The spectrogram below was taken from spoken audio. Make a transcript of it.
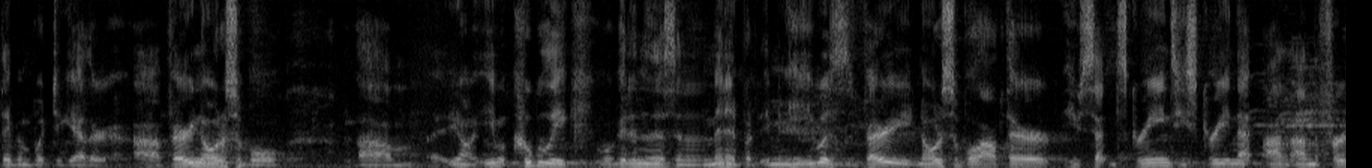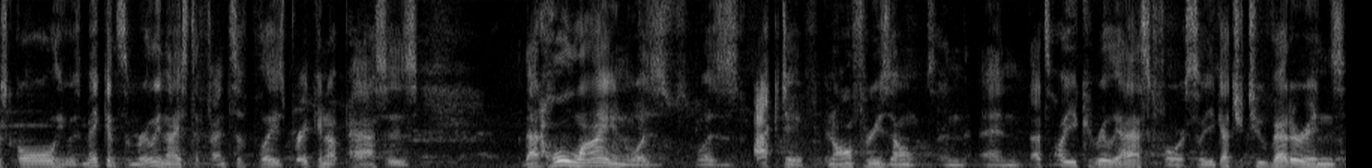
they've been put together. Uh, very noticeable. Um, you know, even Kubalik, we'll get into this in a minute, but I mean, he was very noticeable out there. He was setting screens. He screened that on, on the first goal. He was making some really nice defensive plays, breaking up passes. that whole line was was active in all three zones, and and that's all you could really ask for. So you got your two veterans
